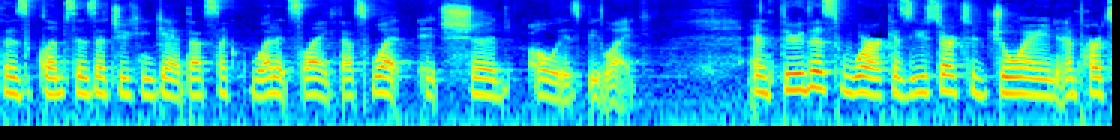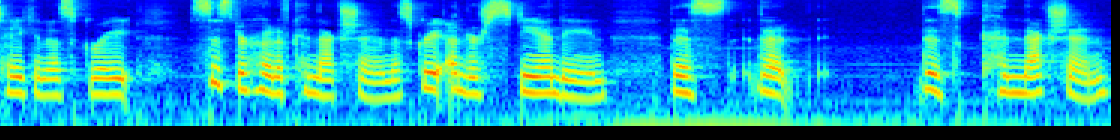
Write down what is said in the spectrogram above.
those glimpses that you can get. That's like what it's like. That's what it should always be like. And through this work, as you start to join and partake in this great sisterhood of connection, this great understanding, this that this connection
